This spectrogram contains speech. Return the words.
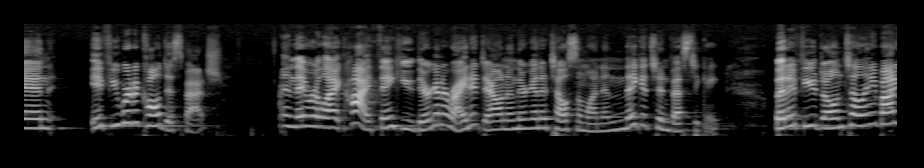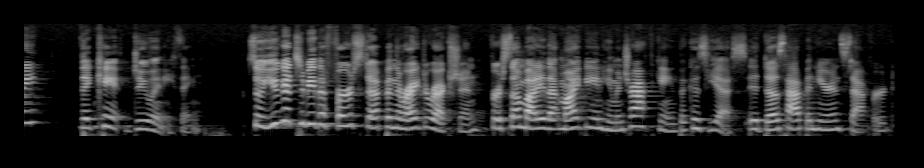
And if you were to call dispatch and they were like, hi, thank you, they're going to write it down and they're going to tell someone and they get to investigate. But if you don't tell anybody, they can't do anything. So you get to be the first step in the right direction for somebody that might be in human trafficking because yes, it does happen here in Stafford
